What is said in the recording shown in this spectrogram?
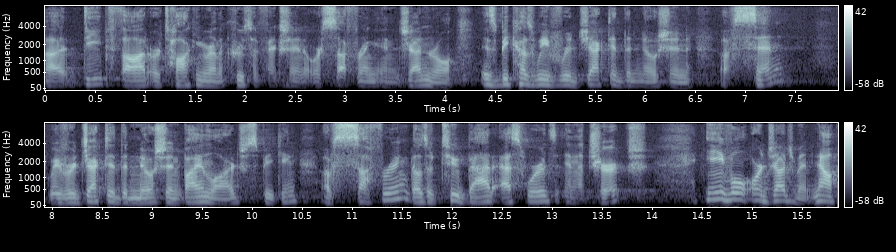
uh, deep thought or talking around the crucifixion or suffering in general is because we've rejected the notion of sin. We've rejected the notion, by and large speaking, of suffering. Those are two bad S words in the church evil or judgment. Now,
